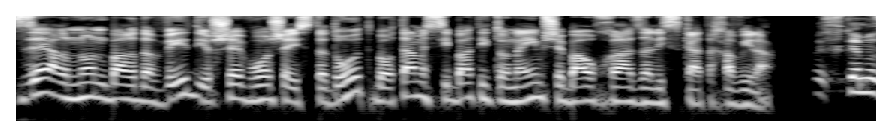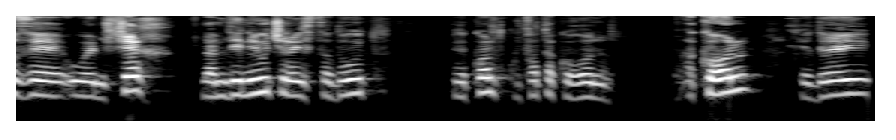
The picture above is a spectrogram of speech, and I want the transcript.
זה ארנון בר דוד, יושב ראש ההסתדרות, באותה מסיבת עיתונאים שבה הוכרז על עסקת החבילה. ההסכם הזה הוא המשך למדיניות של ההסתדרות בכל תקופת הקורונה. הכל כדי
